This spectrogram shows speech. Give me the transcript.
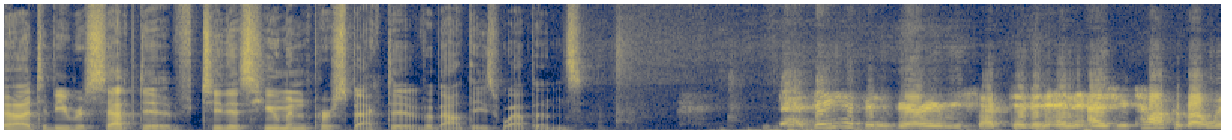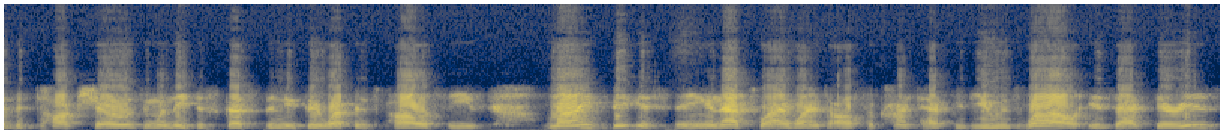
uh, to be receptive to this human perspective about these weapons? They have been very receptive. And, and as you talk about with the talk shows and when they discuss the nuclear weapons policies, my biggest thing, and that's why I wanted to also contact with you as well, is that there is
